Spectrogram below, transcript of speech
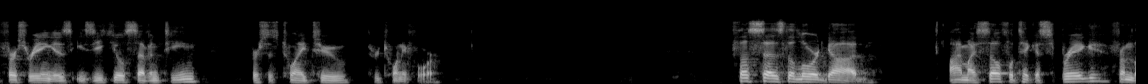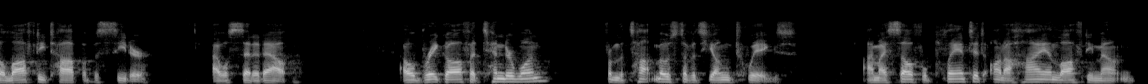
First reading is Ezekiel 17, verses 22 through 24. Thus says the Lord God I myself will take a sprig from the lofty top of a cedar. I will set it out. I will break off a tender one from the topmost of its young twigs. I myself will plant it on a high and lofty mountain.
